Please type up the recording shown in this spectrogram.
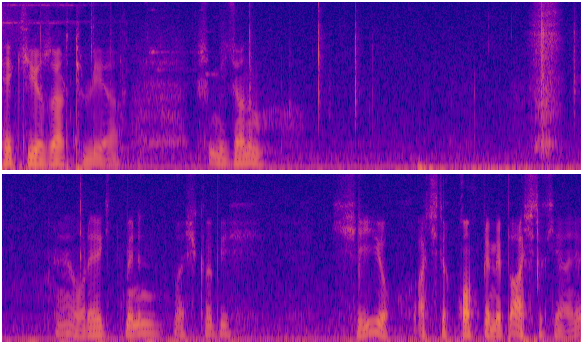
tek yiyoruz her türlü ya. Şimdi canım. He, oraya gitmenin başka bir şeyi yok. Açtık komple map'i açtık yani.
